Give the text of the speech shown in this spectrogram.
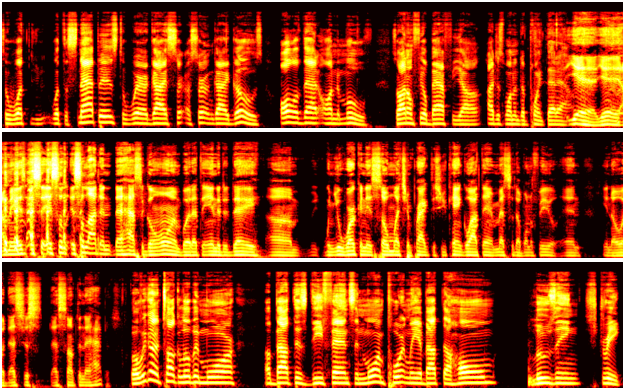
to what you, what the snap is to where a guy a certain guy goes. All of that on the move. So I don't feel bad for y'all. I just wanted to point that out. Yeah, yeah. I mean, it's it's it's a, it's a lot that, that has to go on, but at the end of the day, um, when you're working it so much in practice, you can't go out there and mess it up on the field, and you know what? That's just that's something that happens. Well, we're going to talk a little bit more about this defense and more importantly about the home losing streak.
